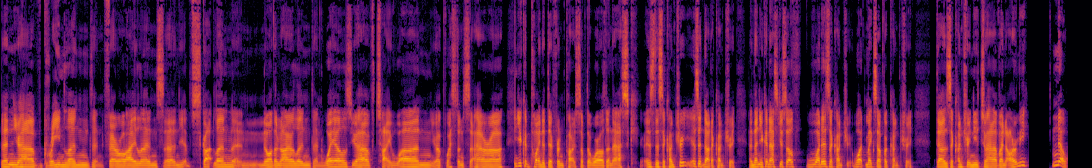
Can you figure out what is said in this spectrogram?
Then you have Greenland and Faroe Islands, and you have Scotland and Northern Ireland and Wales. You have Taiwan, you have Western Sahara. You can point at different parts of the world and ask, is this a country? Is it not a country? And then you can ask yourself, what is a country? What makes up a country? Does a country need to have an army? No,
